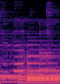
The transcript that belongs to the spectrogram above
to the post.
